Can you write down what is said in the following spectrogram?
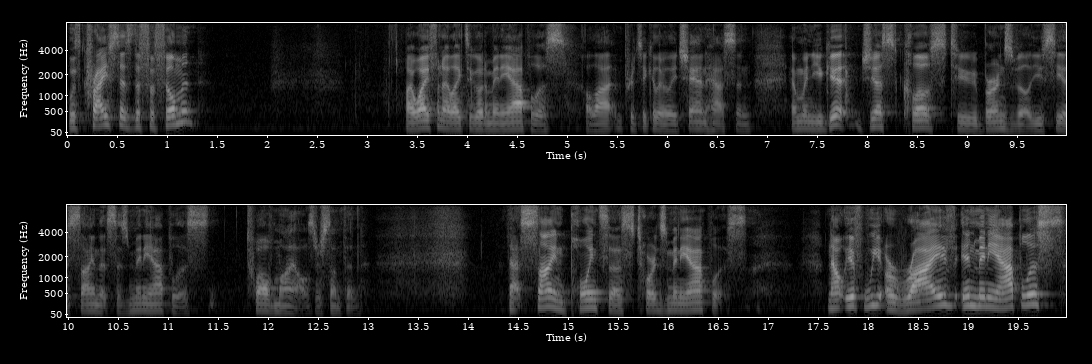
with Christ as the fulfillment? My wife and I like to go to Minneapolis a lot, particularly Chanhassen. And when you get just close to Burnsville, you see a sign that says Minneapolis, 12 miles or something. That sign points us towards Minneapolis. Now, if we arrive in Minneapolis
